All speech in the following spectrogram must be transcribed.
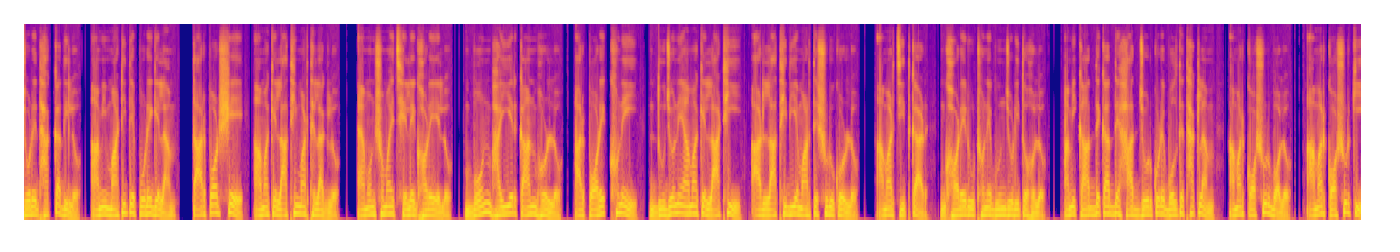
জোরে ধাক্কা দিল, আমি মাটিতে পড়ে গেলাম, তারপর সে আমাকে লাথি মারতে লাগল, এমন সময় ছেলে ঘরে এলো, বোন ভাইয়ের কান ভরল, আর পরেক্ষণেই দুজনে আমাকে লাঠি আর লাথি দিয়ে মারতে শুরু করল, আমার চিৎকার ঘরের উঠোনে গুঞ্জরিত হলো। আমি কাঁদতে কাঁদতে হাত জোর করে বলতে থাকলাম, আমার কসুর বলো। আমার কসুর কি?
